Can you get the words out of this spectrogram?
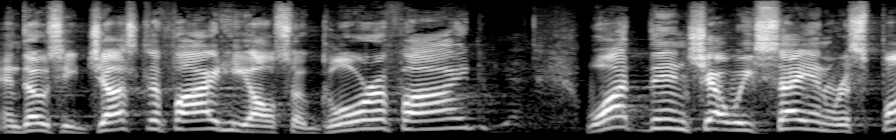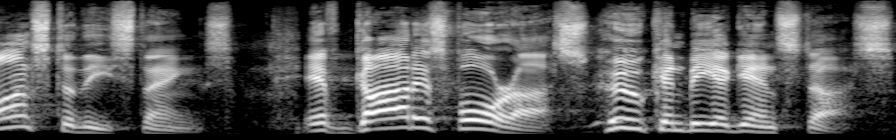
And those he justified, he also glorified. What then shall we say in response to these things? If God is for us, who can be against us?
